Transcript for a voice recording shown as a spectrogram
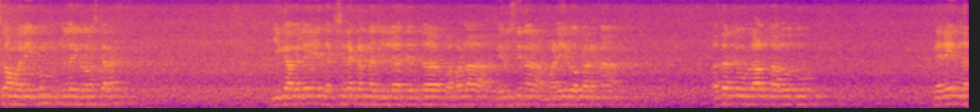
ಅಸ್ಲಾಂ ವಲೈಕುಮ್ ಎಲ್ಲರಿಗೂ ನಮಸ್ಕಾರ. ಈಗಾಗಲೇ ದಕ್ಷಿಣ ಕನ್ನಡ ಜಿಲ್ಲೆಯಾದ್ಯಂತ ಬಹಳ ಬಿರುಸಿನ ಮಳೆ ಇರುವ ಕಾರಣ ಅದರಲ್ಲಿ ಉಳ್ಳಾಳ ತಾಲೂಕು ನೆರೆಯಿಂದ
